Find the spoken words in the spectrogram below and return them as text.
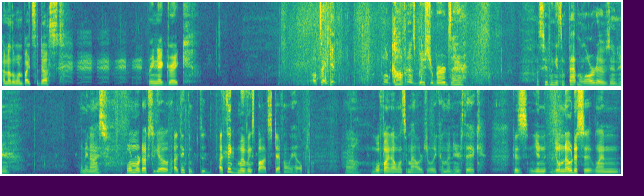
Another one bites the dust. Ringneck Drake. I'll take it. Little confidence booster birds there. Let's see if we can get some fat Millardos in here. That'd be nice. Four more ducks to go. I think the, I think moving spots definitely helped. Uh, we'll find out once the mallards really come in here thick because you you'll notice it when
